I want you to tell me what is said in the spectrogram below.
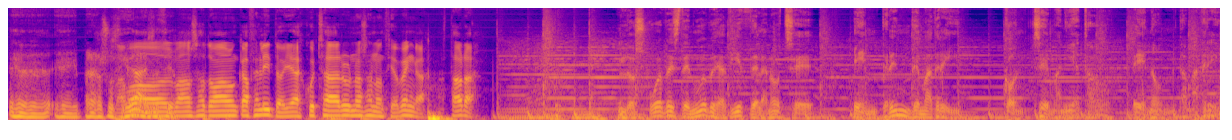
eh, eh, para la sociedad. es Vamos, decir, vamos a tomar un cafelito y a escuchar unos anuncios. Venga, hasta ahora. Los jueves de 9 a 10 de la noche, Emprende Madrid, con Chema Nieto, en Onda Madrid.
